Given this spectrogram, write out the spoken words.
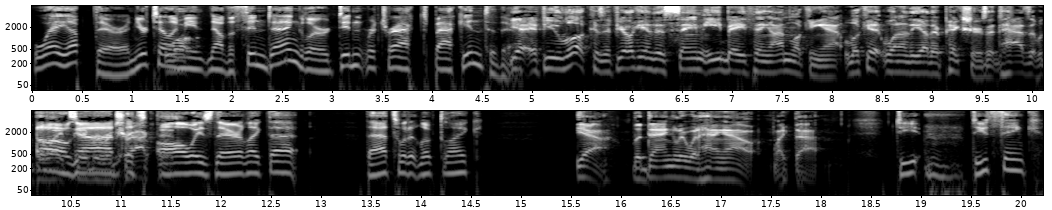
way up there. And you're telling me now the thin dangler didn't retract back into there. Yeah, if you look, because if you're looking at the same eBay thing I'm looking at, look at one of the other pictures. It has it with the oh lightsaber God, it's always there like that. That's what it looked like. yeah, the dangler would hang out like that. Do you do you think?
